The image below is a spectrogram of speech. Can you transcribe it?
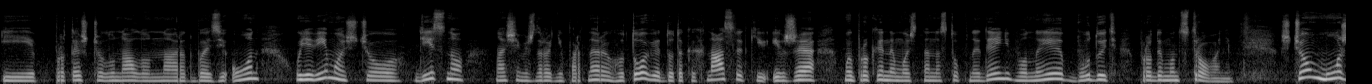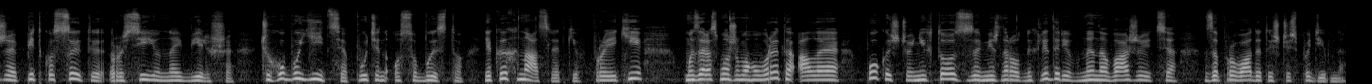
і про те, що лунало на Радбезі ООН, уявімо, що дійсно наші міжнародні партнери готові до таких наслідків, і вже ми прокинемось на наступний день. Вони будуть продемонстровані. Що може підкосити Росію найбільше? Чого боїться Путін особисто? Яких наслідків, про які ми зараз можемо говорити, але поки що ніхто з міжнародних лідерів не наважується запровадити щось подібне.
